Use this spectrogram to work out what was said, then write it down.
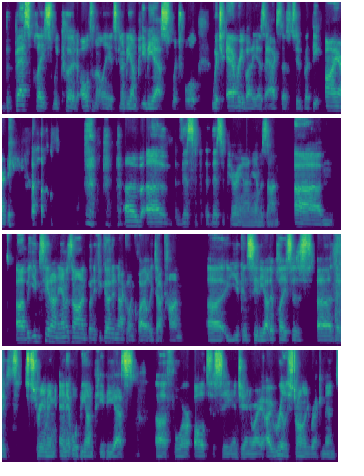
the best place we could. Ultimately it's going to be on pbs which will which everybody has access to. But the irony of, of this this appearing on amazon. Um uh, but you can see it on Amazon. But if you go to notgoingquietly.com, uh, you can see the other places uh, that it's streaming, and it will be on PBS uh, for all to see in January. I really strongly recommend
